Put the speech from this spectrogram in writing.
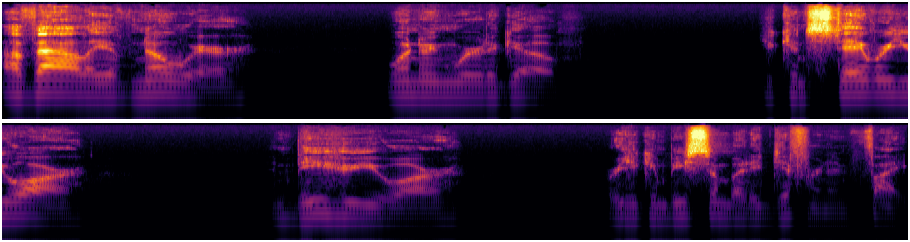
a valley of nowhere, wondering where to go. You can stay where you are and be who you are, or you can be somebody different and fight.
